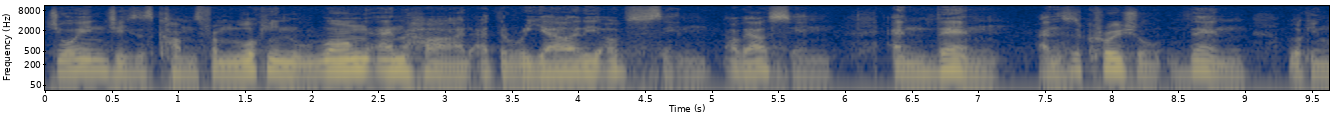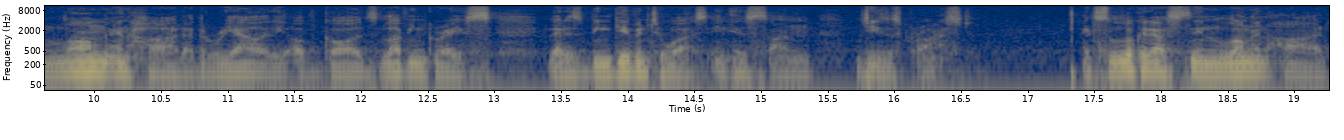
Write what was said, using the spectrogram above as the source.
Joy in Jesus comes from looking long and hard at the reality of sin, of our sin, and then and this is crucial, then looking long and hard at the reality of God's loving grace that has been given to us in His Son, Jesus Christ. It's to look at our sin long and hard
